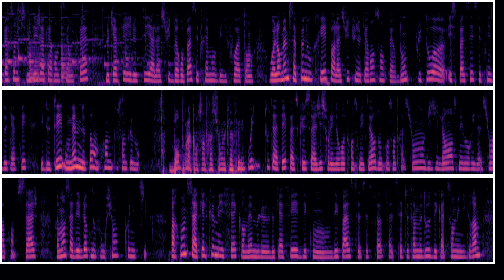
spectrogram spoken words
Les personnes qui sont déjà carencées en fer, le café et le thé à la suite d'un repas, c'est très mauvais, il faut attendre. Ou alors même, ça peut nous créer par la suite une carence en fer. Donc plutôt euh, espacer ces prises de café et de thé, ou même ne pas en prendre tout simplement. Bon pour la concentration, le café? Oui, tout à fait, parce que ça agit sur les neurotransmetteurs, donc concentration, vigilance, mémorisation, apprentissage. Vraiment, ça développe nos fonctions cognitives. Par contre, ça a quelques méfaits quand même, le, café, dès qu'on dépasse cette, fameuse dose des 400 mg.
